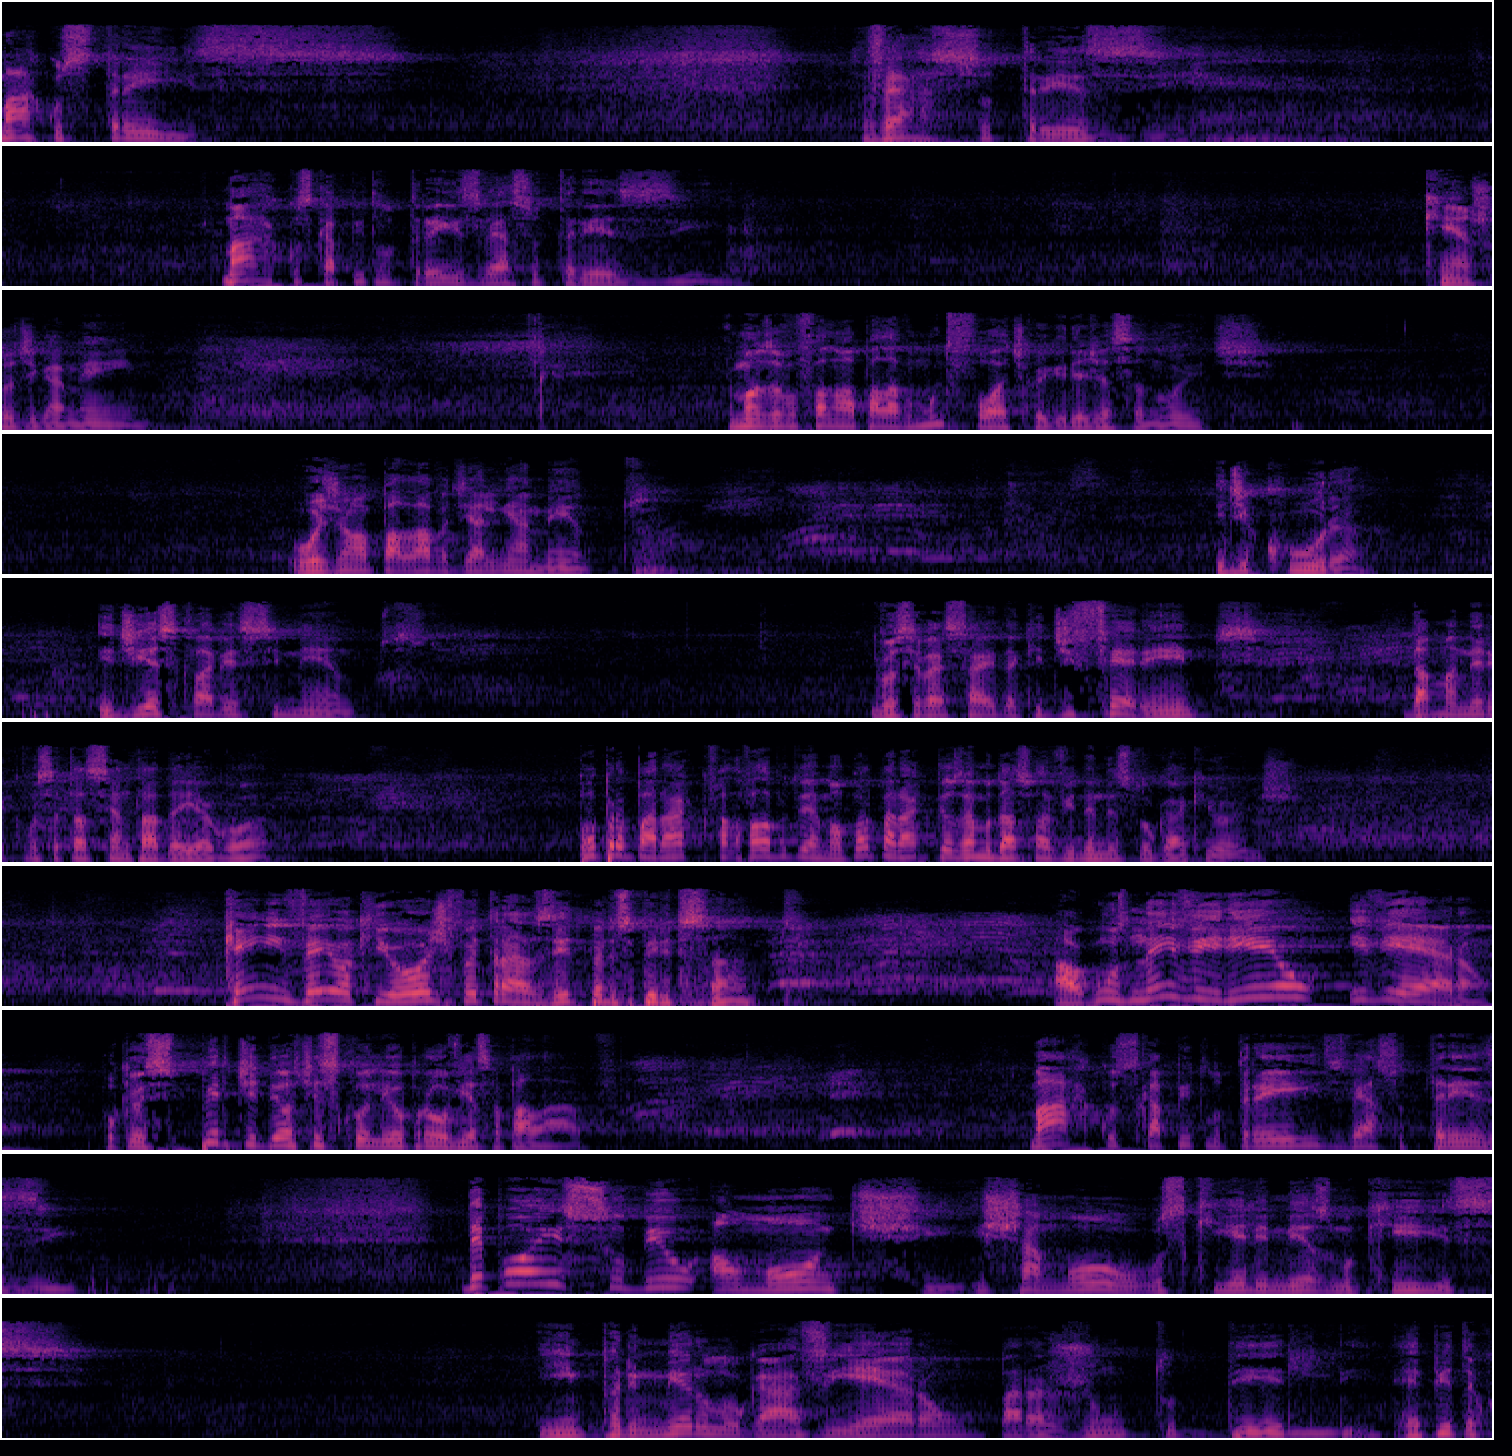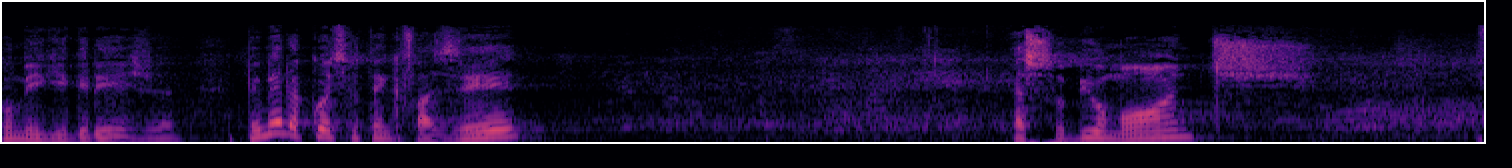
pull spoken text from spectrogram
Marcos 3, verso 13. Marcos capítulo 3, verso 13. Quem achou, diga amém. Irmãos, eu vou falar uma palavra muito forte com a igreja essa noite. Hoje é uma palavra de alinhamento, e de cura, e de esclarecimentos. E você vai sair daqui diferente da maneira que você está sentado aí agora. Pode preparar, fala, fala para o teu irmão, pode parar que Deus vai mudar a sua vida nesse lugar aqui hoje. Quem veio aqui hoje foi trazido pelo Espírito Santo. Alguns nem viriam e vieram, porque o Espírito de Deus te escolheu para ouvir essa palavra. Marcos capítulo 3, verso 13. Depois subiu ao monte e chamou os que ele mesmo quis. E em primeiro lugar vieram para junto dele. Repita comigo, igreja. Primeira coisa que eu tenho que fazer é subir o monte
